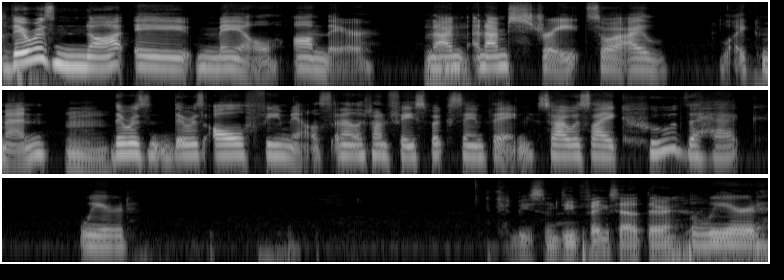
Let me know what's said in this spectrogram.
There was not a male on there. And I'm Mm. and I'm straight, so I like men. Mm. There was there was all females. And I looked on Facebook, same thing. So I was like, who the heck? Weird. Could be some deep fakes out there. Weird.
